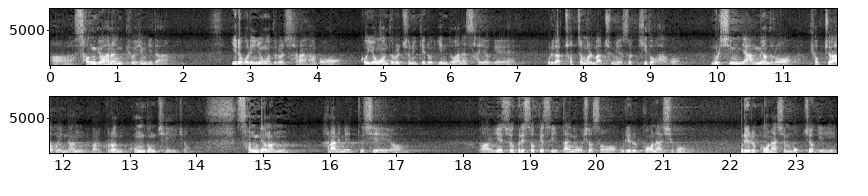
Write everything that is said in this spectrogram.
어, 선교하는 교회입니다. 잃어버린 영혼들을 사랑하고 그 영혼들을 주님께로 인도하는 사역에 우리가 초점을 맞추면서 기도하고 물심양면으로 협조하고 있는 바로 그런 공동체이죠. 선교는 하나님의 뜻이에요. 어, 예수 그리스도께서 이 땅에 오셔서 우리를 구원하시고 우리를 구원하신 목적이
